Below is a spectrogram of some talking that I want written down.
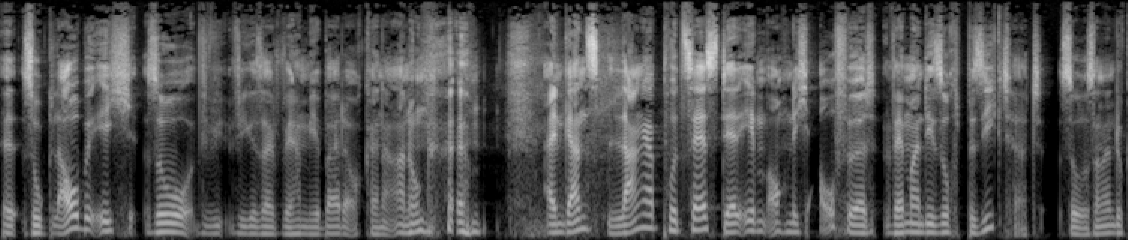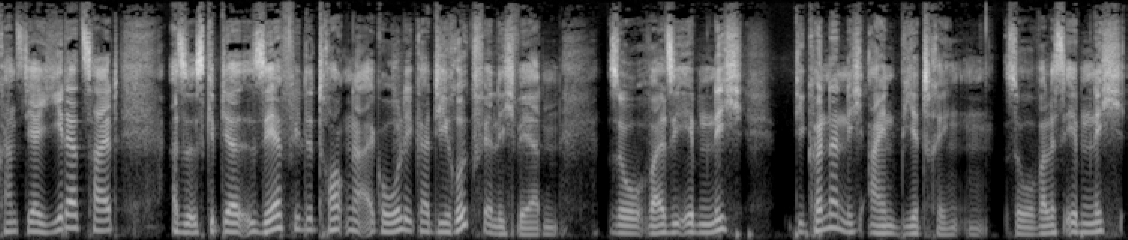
äh, so glaube ich, so, wie, wie gesagt, wir haben hier beide auch keine Ahnung, ein ganz langer Prozess, der eben auch nicht aufhört, wenn man die Sucht besiegt hat. So, sondern du kannst ja jederzeit, also es gibt ja sehr viele trockene Alkoholiker, die rückfällig werden. So, weil sie eben nicht, die können dann nicht ein Bier trinken. So, weil es eben nicht,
